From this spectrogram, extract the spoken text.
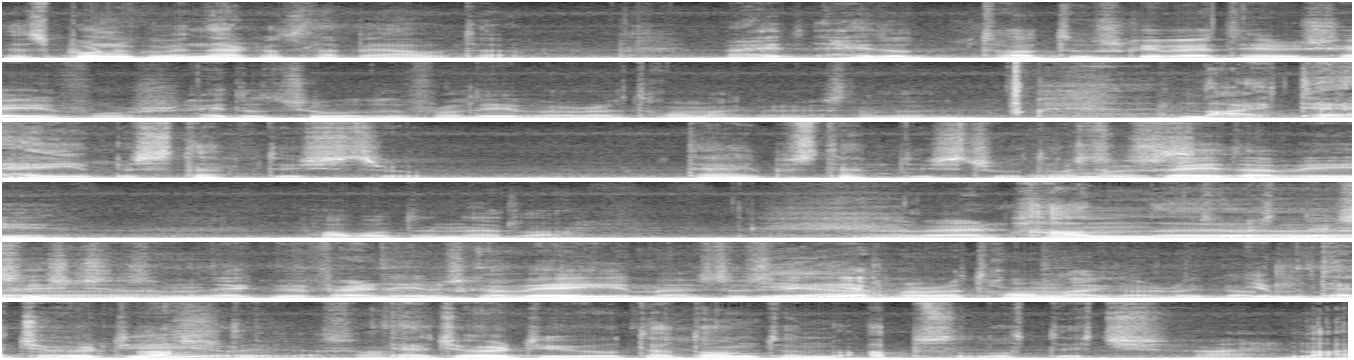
Det er spurning om vi nærkant slipper av og til. Men hei du, ta du skriver til Kjeifors, hei du tror du fra livet over et håndlager resten av døgnet? Nei, det hei jeg bestemt ikke tro. Det hei jeg bestemt ikke tro. Hvis du sier det vi pappa du Nedla, han... Du er sånn eksistens som jeg vil færre en imska vei, men hvis du sier jeg har et håndlager, Ja, men det gjør det jo. Det gjør det jo, og det dømte hun absolutt ikke. Nei,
